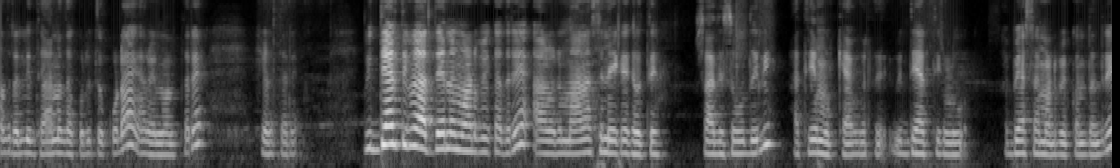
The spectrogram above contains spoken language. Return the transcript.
ಅದರಲ್ಲಿ ಧ್ಯಾನದ ಕುರಿತು ಕೂಡ ಅವ್ರು ಏನು ಮಾಡ್ತಾರೆ ಹೇಳ್ತಾರೆ. ವಿದ್ಯಾರ್ಥಿಗಳು ಅಧ್ಯಯನ ಮಾಡಬೇಕಾದ್ರೆ ಅವರ ಮಾನಸಿಕ ಏಕಾಗ್ರತೆ ಸಾಧಿಸುವುದು ಇಲ್ಲಿ ಅತಿ ಮುಖ್ಯ ಆಗಿರ್ತದೆ. ವಿದ್ಯಾರ್ಥಿಗಳು ಅಭ್ಯಾಸ ಮಾಡಬೇಕು ಅಂತಂದರೆ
